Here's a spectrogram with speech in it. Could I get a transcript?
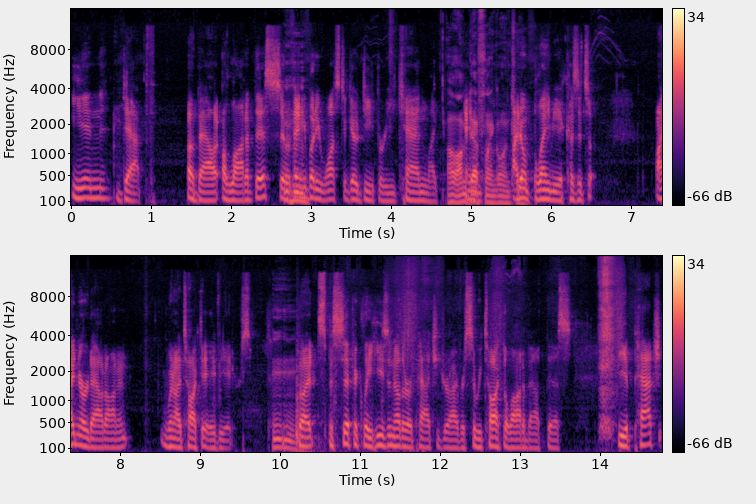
in depth about a lot of this so if Mhm. anybody wants to go deeper you can like Oh, I'm definitely going to. i don't blame you because it's i nerd out on it when i talk to aviators Mhm. but specifically he's another apache driver so we talked a lot about this the apache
